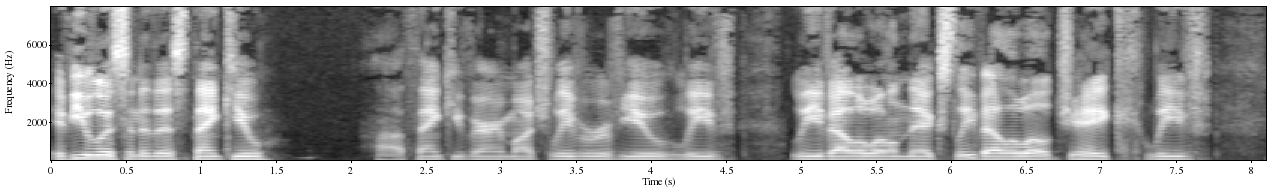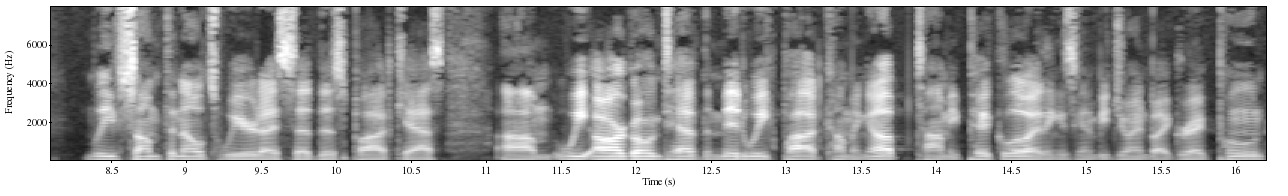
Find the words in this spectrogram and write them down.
if you listen to this, thank you. Uh, thank you very much. Leave a review. Leave leave LOL Knicks. Leave LOL Jake. Leave leave something else weird I said this podcast. Um, we are going to have the midweek pod coming up. Tommy Piccolo, I think, is going to be joined by Greg Poon.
